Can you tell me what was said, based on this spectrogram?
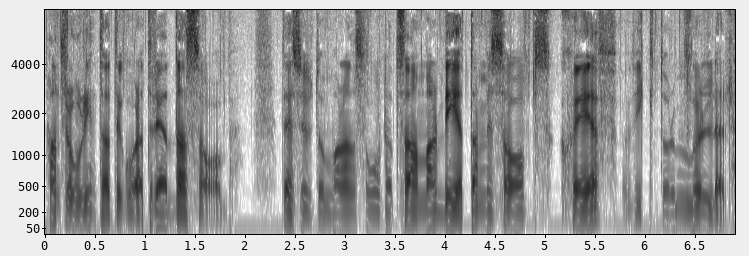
Han tror inte att det går att rädda Saab. Dessutom har han svårt att samarbeta med Saabs chef Viktor Muller.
